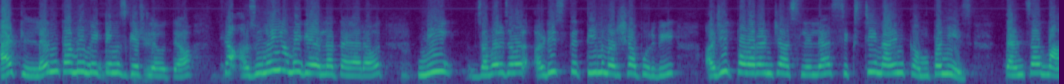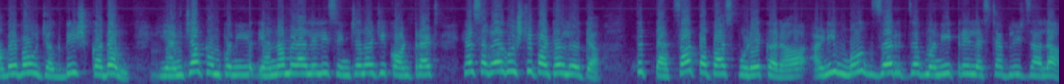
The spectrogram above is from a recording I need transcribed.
ऍट लेंथ आम्ही मीटिंग्स घेतल्या होत्या. त्या अजूनही आम्ही घ्यायला तयार आहोत. मी जवळजवळ अडीच ते तीन वर्षापूर्वी अजित पवारांच्या असलेल्या सिक्स्टी नाईन कंपनीज त्यांचा मामेभाऊ जगदीश कदम यांच्या कंपनी यांना मिळालेली सिंचनाची कॉन्ट्रॅक्ट या सगळ्या गोष्टी पाठवल्या होत्या. तर त्याचा तपास पुढे करा आणि मग जर जर मनी ट्रेल एस्टॅब्लिश झाला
